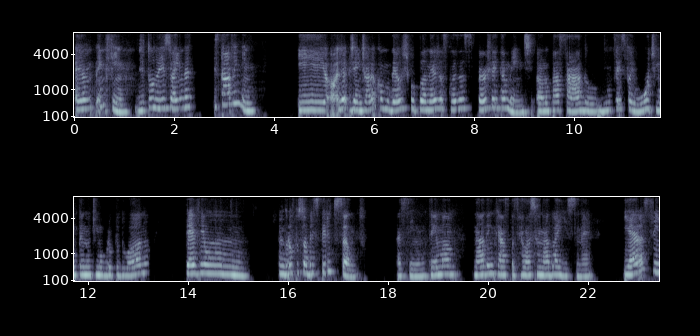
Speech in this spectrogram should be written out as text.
é, enfim, de tudo isso ainda estava em mim. E olha, gente, olha como Deus tipo, planeja as coisas perfeitamente. Ano passado, não sei se foi o último, penúltimo grupo do ano, teve um, um grupo sobre Espírito Santo. Assim, um tema nada entre aspas relacionado a isso, né? E era assim,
